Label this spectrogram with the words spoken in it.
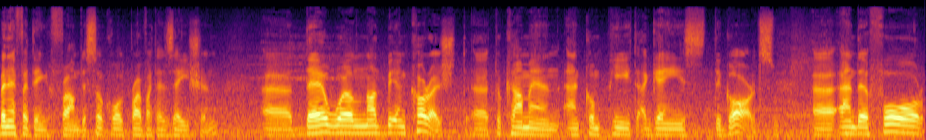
benefiting from the so-called privatization, uh, they will not be encouraged uh, to come in and compete against the guards. Uh, and therefore,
